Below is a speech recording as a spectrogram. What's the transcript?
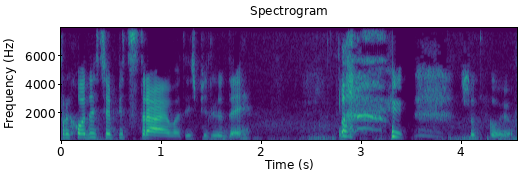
Приходиться підстраюватись під людей. Шуткую.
